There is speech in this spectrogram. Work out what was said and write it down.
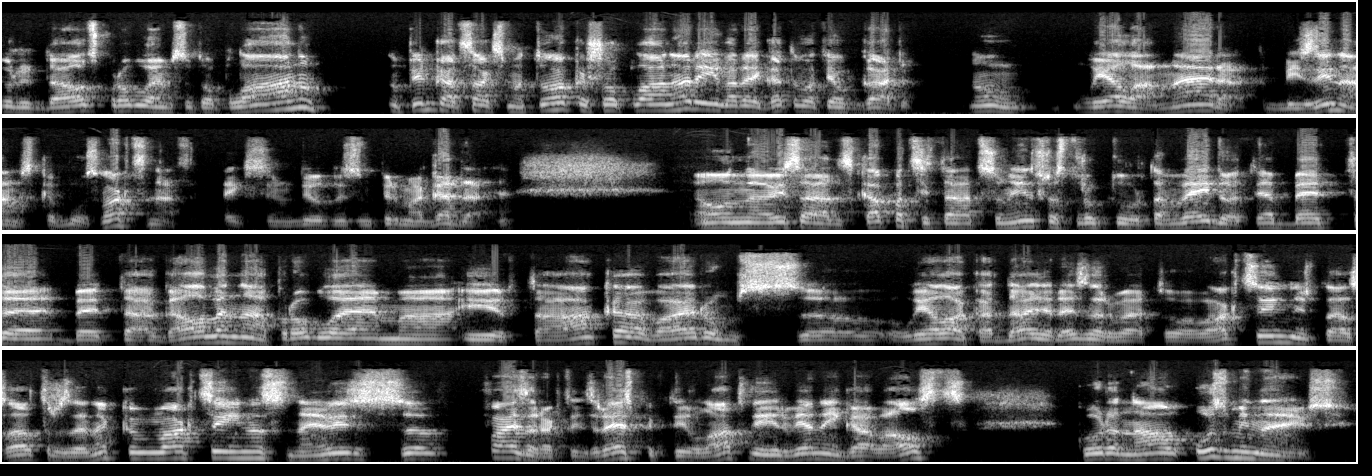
tur ir daudz problēmas ar to plānu. Nu, pirmkārt, sāksim ar to, ka šo plānu arī varēja gatavot jau gadu. Nu, lielā mērā bija zināms, ka būs vakcinācija teiksim, 21. gadā. Ja? un eh, visādas kapacitātes un infrastruktūru tam veidot. Ja, bet, eh, bet tā galvenā problēma ir tā, ka vairums, eh, lielākā daļa rezervēto vakcīnu ir tās AstraZeneca vakcīnas, nevis Pfizer vakcīnas. Respektīvi, Latvija ir vienīgā valsts, kura nav uzminējusi,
